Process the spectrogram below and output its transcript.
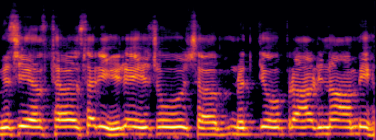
विषयस्थ शरीरेशु स मृत्यु प्राणिनामिह।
